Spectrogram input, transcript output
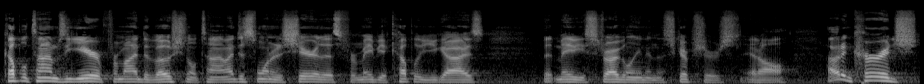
a couple times a year for my devotional time, I just wanted to share this for maybe a couple of you guys that may be struggling in the scriptures at all. I would encourage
